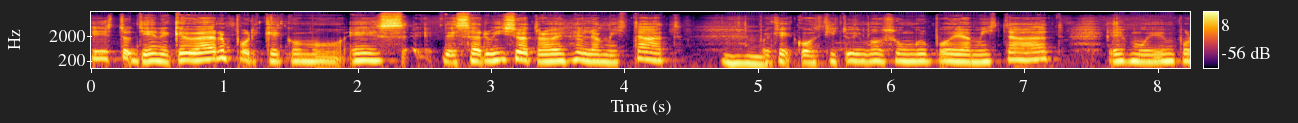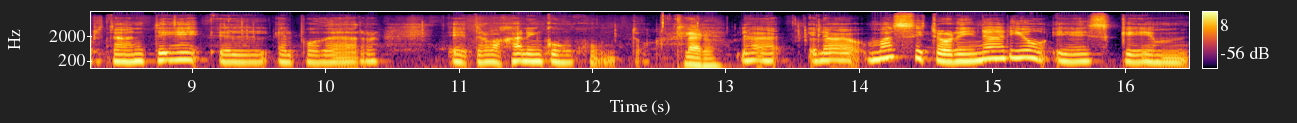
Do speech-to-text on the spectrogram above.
Esto tiene que ver porque como es de servicio a través de la amistad, porque constituimos un grupo de amistad, es muy importante el, poder eh, trabajar en conjunto. Claro. lo más extraordinario es que mm,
